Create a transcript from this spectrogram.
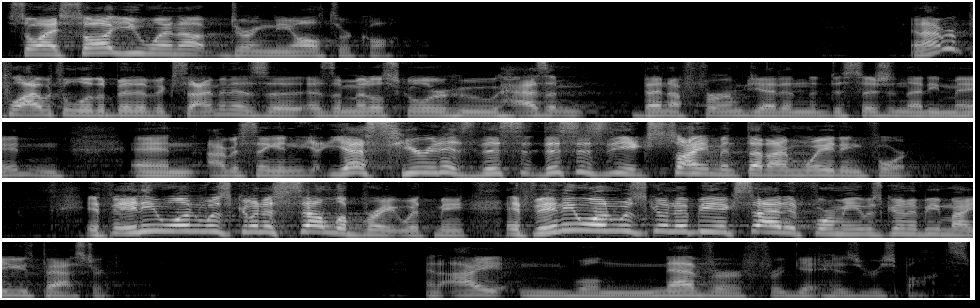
So I saw you went up during the altar call. And I reply with a little bit of excitement as a, as a middle schooler who hasn't been affirmed yet in the decision that he made. And, and I was thinking, yes, here it is. This, this is the excitement that I'm waiting for. If anyone was going to celebrate with me, if anyone was going to be excited for me, it was going to be my youth pastor. And I will never forget his response.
